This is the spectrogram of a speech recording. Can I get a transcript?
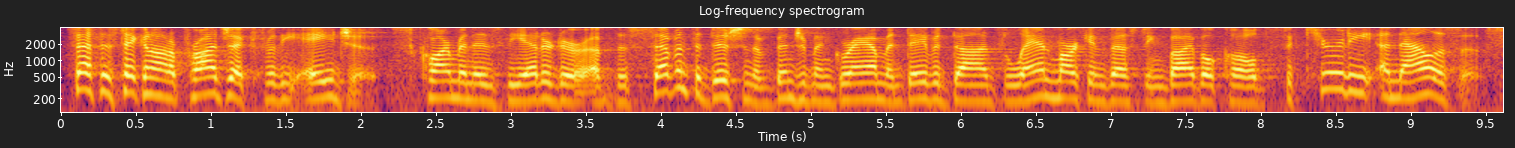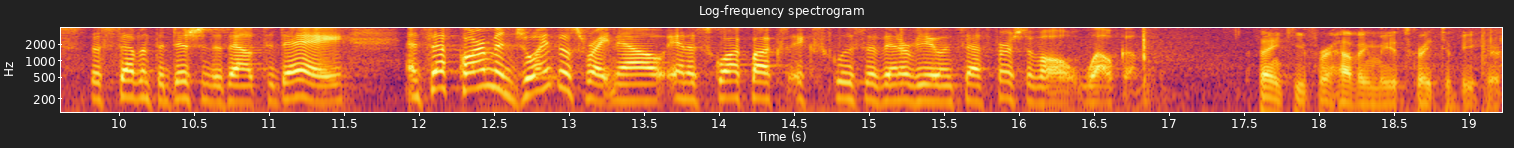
Seth has taken on a project for the ages. Klarman is the editor of the seventh edition of Benjamin Graham and David Dodd's landmark investing Bible called Security Analysis. The seventh edition is out today. And Seth Klarman joins us right now in a Squawk Box exclusive interview. And Seth, first of all, welcome. Thank you for having me. It's great to be here.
